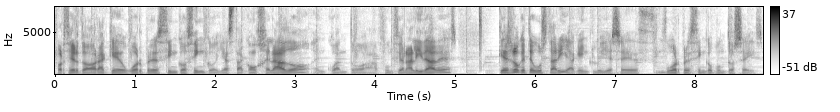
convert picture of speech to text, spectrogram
Por cierto, ahora que WordPress 5.5 ya está congelado en cuanto a funcionalidades, ¿qué es lo que te gustaría que incluyese WordPress 5.6?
